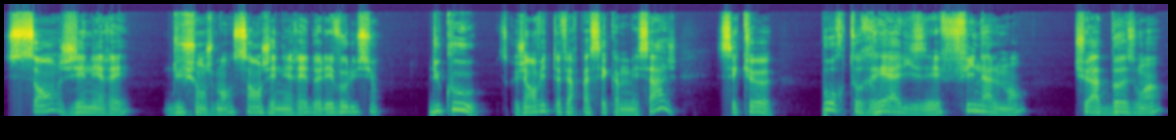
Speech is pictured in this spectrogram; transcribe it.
sans générer du changement, sans générer de l'évolution. Du coup, ce que j'ai envie de te faire passer comme message, c'est que pour te réaliser, finalement, tu as besoin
